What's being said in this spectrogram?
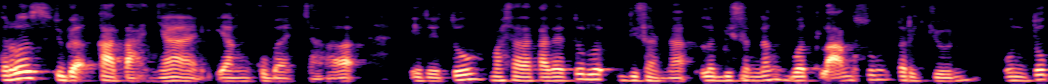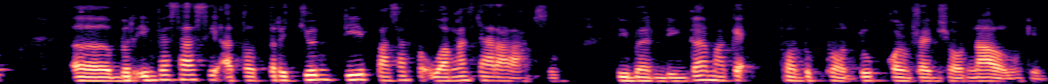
Terus juga katanya yang ku baca itu itu masyarakatnya itu di sana lebih senang buat langsung terjun untuk uh, berinvestasi atau terjun di pasar keuangan secara langsung dibandingkan pakai produk-produk konvensional mungkin.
